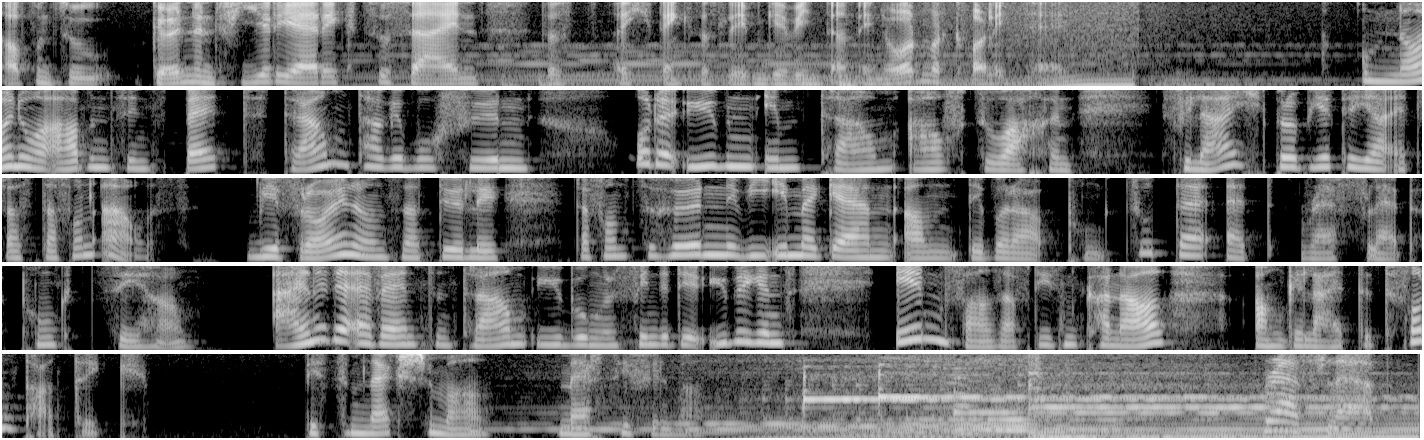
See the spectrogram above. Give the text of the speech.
ab und zu gönnen, vierjährig zu sein, das, ich denke, das Leben gewinnt an enormer Qualität. Um 9 Uhr abends ins Bett, Traumtagebuch führen oder üben, im Traum aufzuwachen. Vielleicht probiert ihr ja etwas davon aus. Wir freuen uns natürlich, davon zu hören, wie immer gern an deborah.zute.reflab.ch. Eine der erwähnten Traumübungen findet ihr übrigens ebenfalls auf diesem Kanal, angeleitet von Patrick. Bis zum nächsten Mal. Merci vielmals. RefLab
